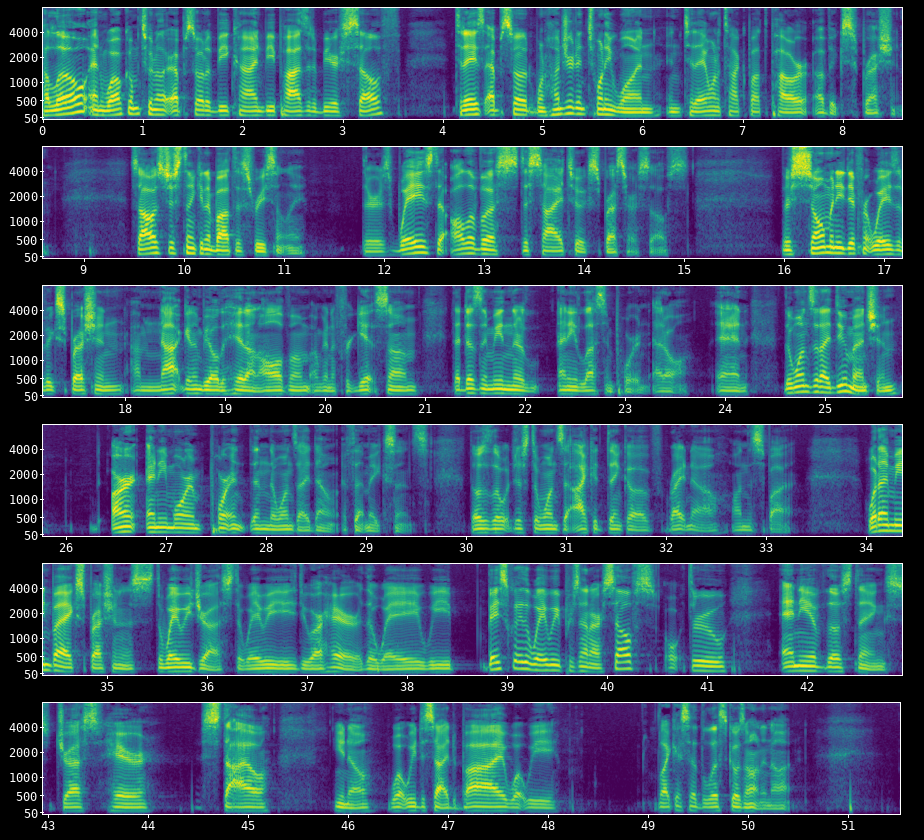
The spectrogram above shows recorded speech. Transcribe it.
Hello, and welcome to another episode of Be Kind, Be Positive, Be Yourself. Today's episode 121, and today I want to talk about the power of expression. So, I was just thinking about this recently. There's ways that all of us decide to express ourselves. There's so many different ways of expression. I'm not going to be able to hit on all of them. I'm going to forget some. That doesn't mean they're any less important at all. And the ones that I do mention aren't any more important than the ones I don't, if that makes sense. Those are the, just the ones that I could think of right now on the spot. What I mean by expression is the way we dress, the way we do our hair, the way we basically the way we present ourselves through any of those things dress, hair, style, you know, what we decide to buy, what we, like I said, the list goes on and on.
